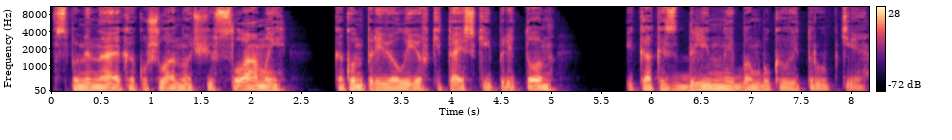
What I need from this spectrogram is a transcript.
вспоминая, как ушла ночью с ламой, как он привел ее в китайский притон и как из длинной бамбуковой трубки,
